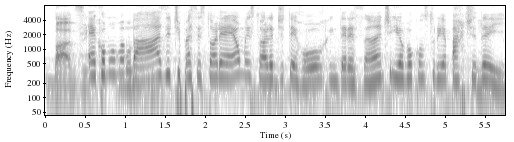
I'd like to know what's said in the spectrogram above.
Base. É como uma base, tipo, essa história é uma história de terror interessante e eu vou construir a partir daí.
